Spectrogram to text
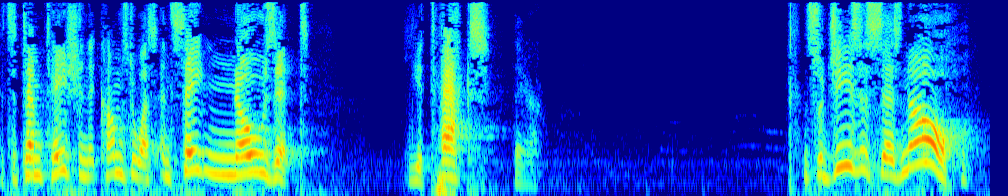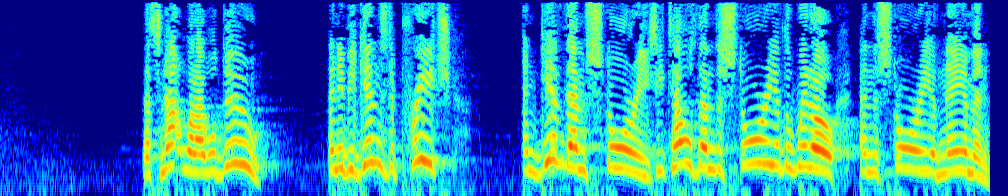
It's a temptation that comes to us, and Satan knows it. He attacks there. And so Jesus says, No, that's not what I will do. And he begins to preach and give them stories. He tells them the story of the widow and the story of Naaman.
